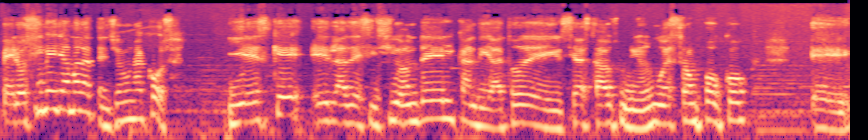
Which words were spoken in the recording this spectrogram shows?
Pero sí me llama la atención una cosa. Y es que eh, la decisión del candidato de irse a Estados Unidos muestra un poco eh,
